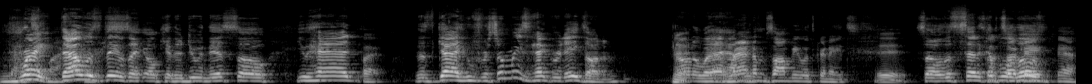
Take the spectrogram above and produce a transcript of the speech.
That's right. That was the thing. It was like, okay, they're doing this. So you had But this guy who, for some reason, had grenades on him. I don't know why that a happened. random zombie with grenades. Yeah. So let's set a couple it's of okay, those. Yeah.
